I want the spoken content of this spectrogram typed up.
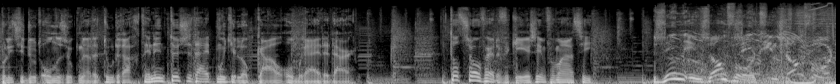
Politie doet onderzoek naar de toedracht en in tussentijd moet je lokaal omrijden daar. Tot zover de verkeersinformatie. Zin in Zandvoort, zin in Zandvoort.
